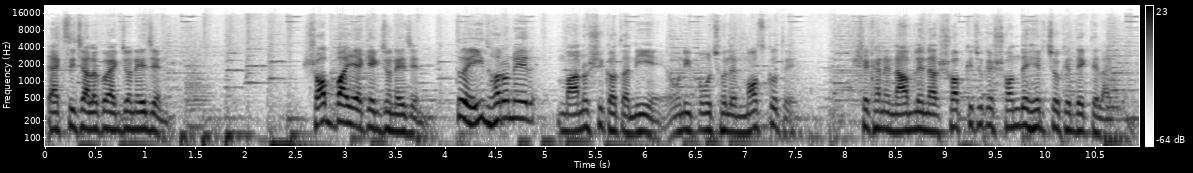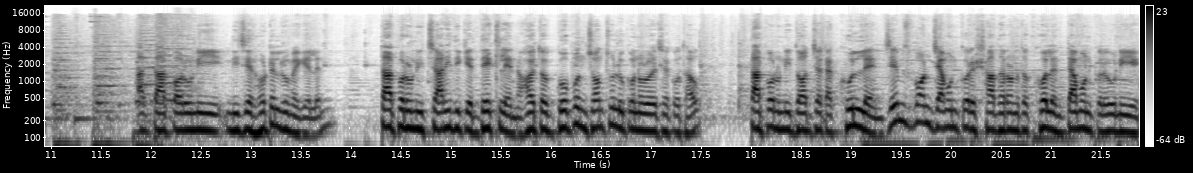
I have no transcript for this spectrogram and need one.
ট্যাক্সি চালকও একজন এজেন্ট। সবাই এক একজন এজেন্ট। তো এই ধরনের মানসিকতা নিয়ে উনি পৌঁছলেন মস্কোতে। সেখানে নামলেন আর সবকিছুকে সন্দেহের চোখে দেখতে লাগলেন। আর তারপর উনি নিজের হোটেল রুমে গেলেন। তারপর উনি চারিদিকে দেখলেন, হয়তো গোপন যন্ত্র লুকোনো রয়েছে কোথাও। তারপর উনি দরজাটা খুললেন। জেমস বন্ড যেমন করে সাধারণত খোলেন, তেমন করে উনি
